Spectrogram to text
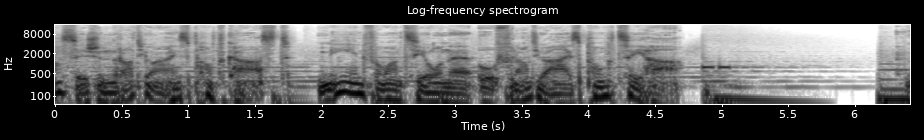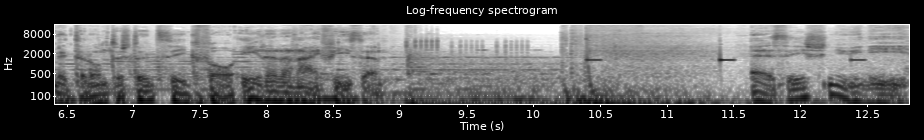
Das ist ein Radio 1 Podcast. Mehr Informationen auf radio1.ch. Mit der Unterstützung von Ihrer Raiffeisen. Es ist 9 Uhr.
